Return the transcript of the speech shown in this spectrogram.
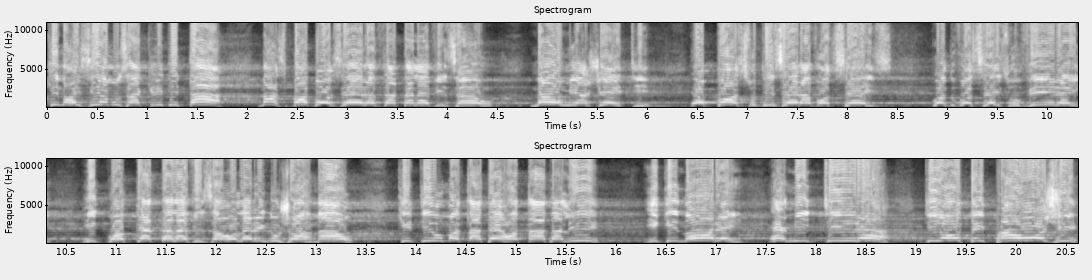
que nós íamos acreditar nas baboseiras da televisão. Não, minha gente, eu posso dizer a vocês, quando vocês ouvirem em qualquer televisão ou lerem no jornal que Dilma está derrotada ali, ignorem, é mentira. De ontem para hoje,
